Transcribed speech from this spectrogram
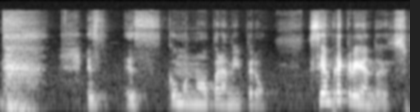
es, como no para mí, pero siempre creyendo eso.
